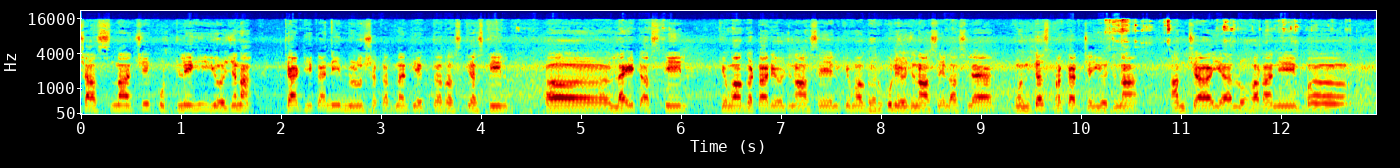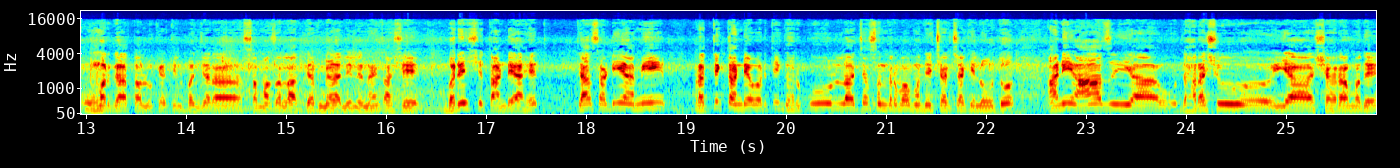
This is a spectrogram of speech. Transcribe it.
शासनाची कुठलीही योजना त्या ठिकाणी मिळू शकत नाहीत. एकतर रस्ते असतील लाइट असतील किंवा गटार योजना असेल किंवा घरकुल योजना असेल असल्या कोणत्याच प्रकारच्या योजना आमच्या या लोहार आणि ब उमरगा तालुक्यातील बंजारा समाजाला अद्याप मिळालेले नाहीत. असे बरेचसे तांडे आहेत. त्यासाठी आम्ही प्रत्येक तांड्यावरती घरकुलाच्या संदर्भामध्ये चर्चा केलो होतो. आणि आज या धाराशिव या शहरामध्ये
